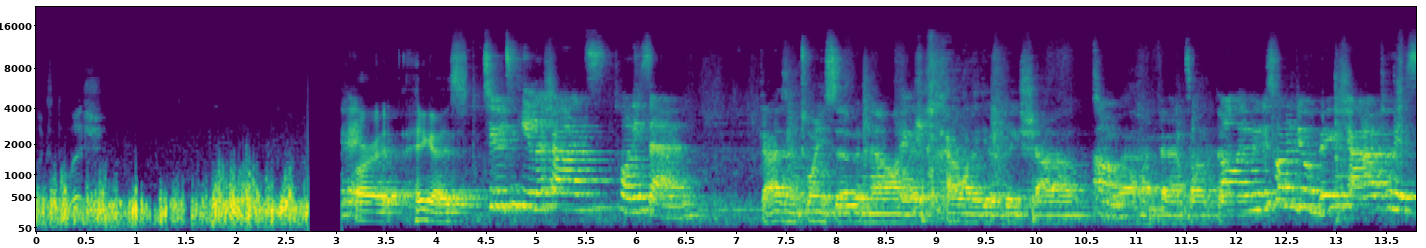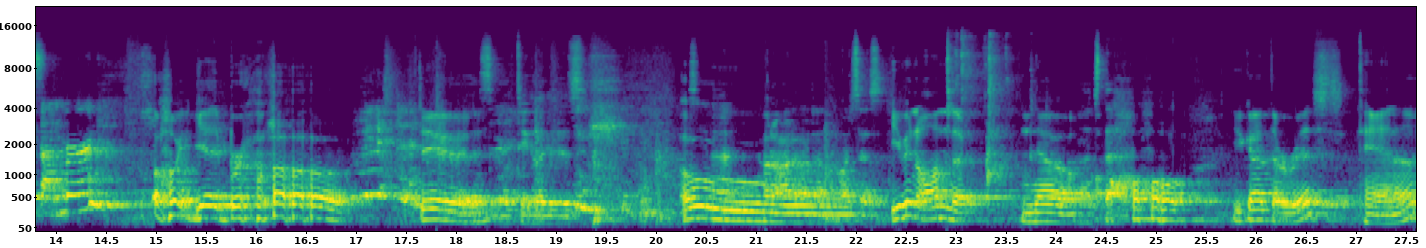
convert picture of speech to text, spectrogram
Looks delish. All right, hey guys. Two tequila shots, 27. Guys, I'm 27 now. I kind of want to give a big shout out to Oh. all my fans out there. Oh, and we just want to do a big shout out to his sunburn. Oh yeah, bro, dude. This, look, take a look at this. Oh, Hold this. even on the no. What's that? Oh, you got the wrist tan, huh?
